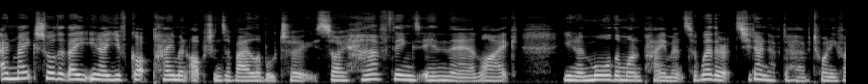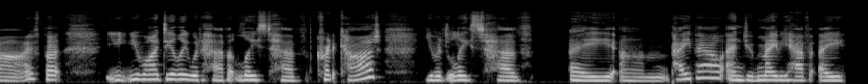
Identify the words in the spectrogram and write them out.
and make sure that they, you know, you've got payment options available too. So have things in there like, you know, more than one payment. So whether it's, you don't have to have 25, but you, you ideally would have at least have credit card. You would at least have a um, PayPal and you maybe have a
